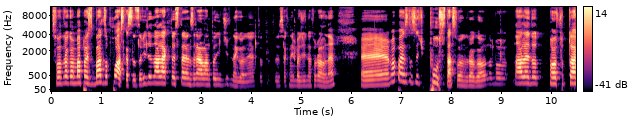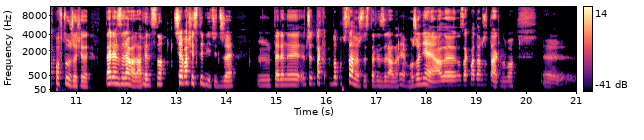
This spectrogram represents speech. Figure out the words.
Swoją drogą mapa jest bardzo płaska, z tego co widzę, no ale jak to jest teren z Realem, to nic dziwnego, nie? To, to, to jest jak najbardziej naturalne. Eee, mapa jest dosyć pusta swoją drogą, no bo, no ale no, po, tak powtórzę się, teren z Reala, więc no, trzeba się z tym liczyć, że mm, tereny, czy tak, no obstawiam, że to jest teren z Reala, nie wiem, może nie, ale no, zakładam, że tak, no bo yy,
